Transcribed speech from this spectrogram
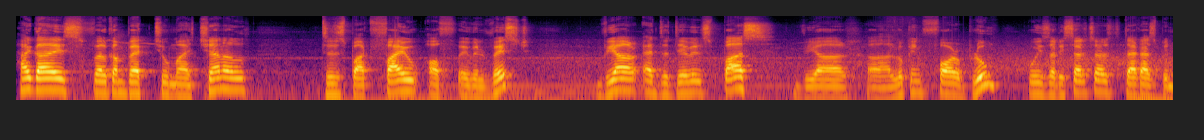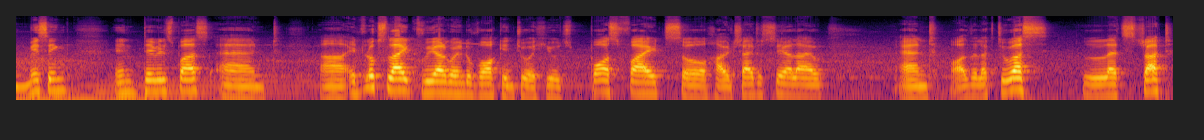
Hi guys, welcome back to my channel. This is part 5 of Evil West. We are at the Devil's Pass. We are uh, looking for Bloom, who is a researcher that has been missing in Devil's Pass, and uh, it looks like we are going to walk into a huge boss fight. So I will try to stay alive, and all the luck to us. Let's start.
